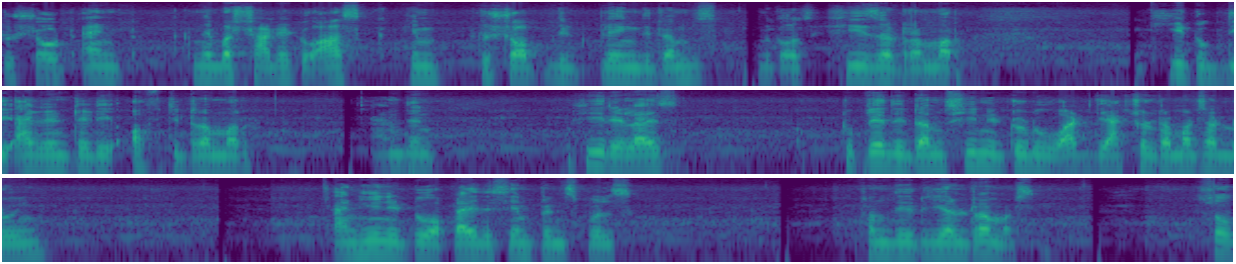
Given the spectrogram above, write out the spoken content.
to shout and neighbor started to ask him to stop the, playing the drums because he is a drummer. He took the identity of the drummer and then he realized to play the drums he need to do what the actual drummers are doing. And he need to apply the same principles from the real drummers. So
